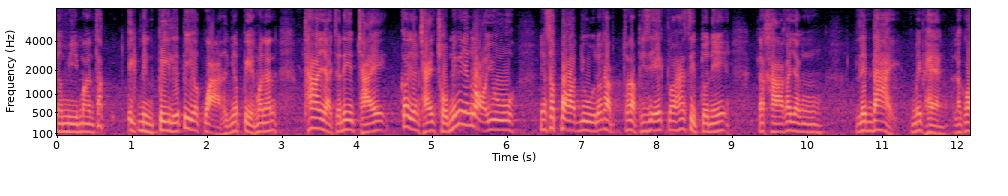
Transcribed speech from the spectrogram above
ยังมีมันสัก อีกหนึ่งปีหรือปีกว่าๆถึงจะเปลี่ยนเพราะฉะนั้น ถ้าอยากจะรีบใช้ก็ยังใช้โฉมนี้ก็ยังหล่ออยู่ ยังสปอร์ตอยู่นะครับสำหรับ PCX 150 ตัวนี้ ราคาก็ยังเล่นได้ไม่แพงแล้วก็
